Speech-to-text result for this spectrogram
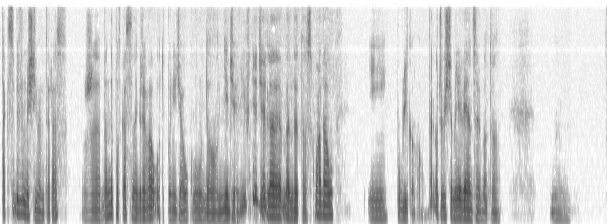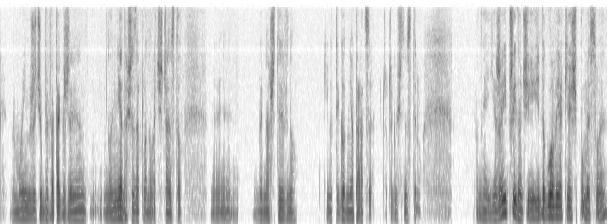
Tak sobie wymyśliłem teraz, że będę podcasty nagrywał od poniedziałku do niedzieli. W niedzielę będę to składał i publikował. Tak oczywiście mniej więcej, bo to mm, w moim życiu bywa tak, że no nie da się zaplanować często y, jakby na sztywno takiego tygodnia pracy czy czegoś w tym stylu. Jeżeli przyjdą Ci do głowy jakieś pomysły,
